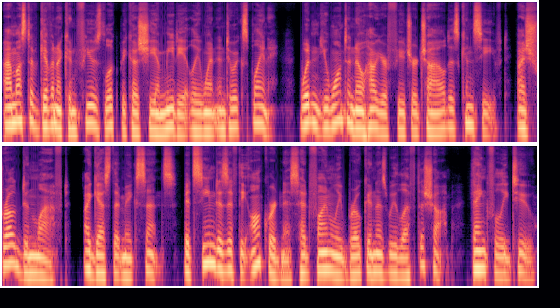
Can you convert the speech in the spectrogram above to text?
I must have given a confused look because she immediately went into explaining. Wouldn't you want to know how your future child is conceived? I shrugged and laughed. I guess that makes sense. It seemed as if the awkwardness had finally broken as we left the shop. Thankfully, too.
